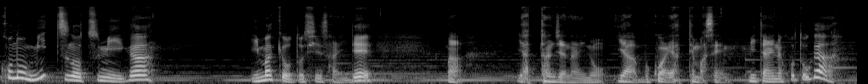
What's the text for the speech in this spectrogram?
この3つの罪が今京都地裁でまあやったんじゃないの。いや僕はやってません。みたいなことが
